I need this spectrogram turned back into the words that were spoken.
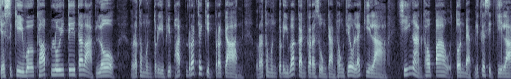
เจสกีเวิร์คัพลุยตีตลาดโลก รัฐมนตรีพิพัฒน์รัชกิจประการ รัฐมนตรีว่าการกระทรวงการท่องเที่ยวและกีฬา ชี้งานเข้าเป้า ต้นแบบลิขสิทธิ์กีฬา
